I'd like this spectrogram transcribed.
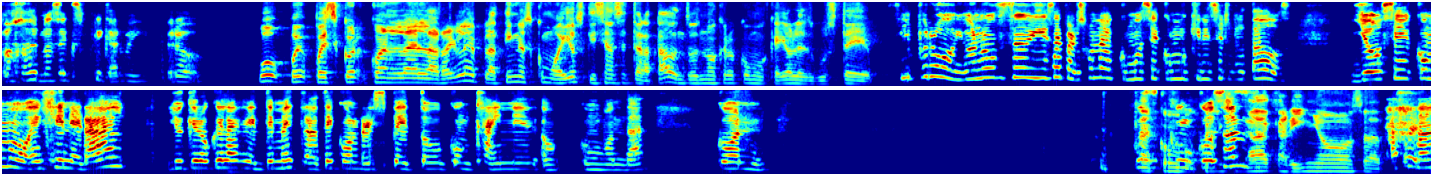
Ugh, no sé explicarme, pero... Well, pues, pues con, con la, la regla de platino es como ellos quisieran ser tratados, entonces no creo como que a ellos les guste. Sí, pero yo no soy esa persona, ¿cómo sé cómo quieren ser tratados? Yo sé como en general, yo quiero que la gente me trate con respeto, con kindness, o con bondad, con, pues, con cosas, cariño, o sea, ajá,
